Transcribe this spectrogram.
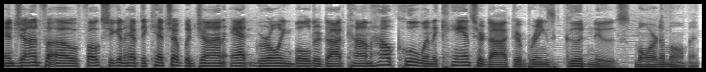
And John, uh, folks, you're going to have to catch up with John at growingbolder.com. How cool when the cancer doctor brings good news. More in a moment.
